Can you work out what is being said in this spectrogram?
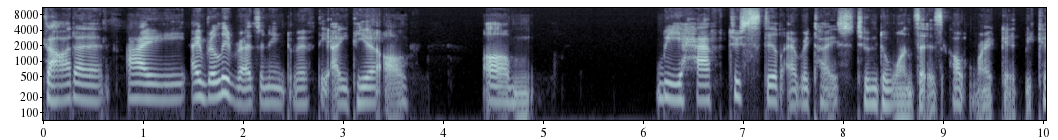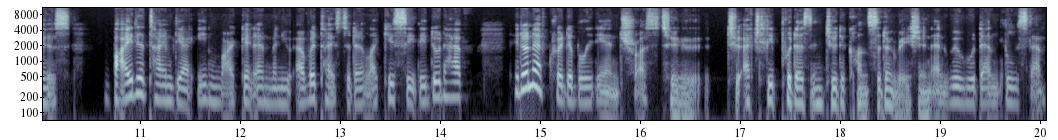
Got it. I I really resonate with the idea of um we have to still advertise to the ones that is out market because by the time they are in market and when you advertise to them like you say they don't have they don't have credibility and trust to to actually put us into the consideration and we will then lose them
